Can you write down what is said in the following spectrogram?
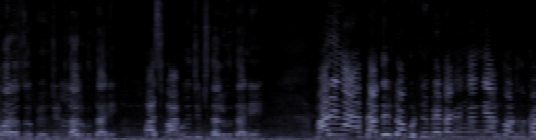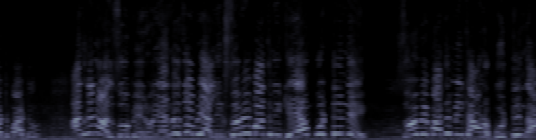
ఎవరో చూపి జుట్టు తలుగుద్దని పసి పాపకి జుట్టు తలుగుద్దని. మరి పెద్దింటో పుట్టిన బిడ్డకి ఇంకా ఎంత ఉంటుంది కట్టుబాటు? అందుకని వాళ్ళు చూపిరు ఎందుకు చూపియాలి నీకు చూపిపోతే నీకు ఏం పుట్టింది? చూపిపోతే మీకు ఏమైనా పుట్టిందా?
